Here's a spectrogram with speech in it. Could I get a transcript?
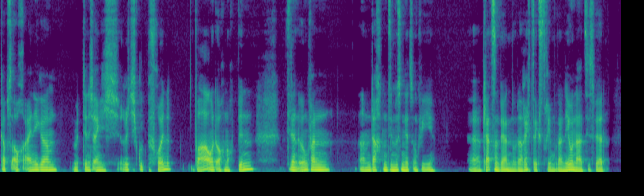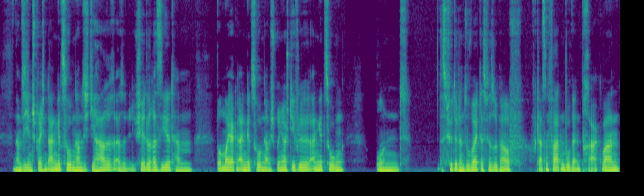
gab es auch einige, mit denen ich eigentlich richtig gut befreundet war und auch noch bin, die dann irgendwann ähm, dachten, sie müssen jetzt irgendwie äh, Glatzen werden oder rechtsextrem oder Neonazis werden. Und haben sich entsprechend angezogen, haben sich die Haare, also die Schädel rasiert, haben Bomberjacken angezogen, haben Springerstiefel angezogen und das führte dann so weit, dass wir sogar auf, auf Klassenfahrten, wo wir in Prag waren,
